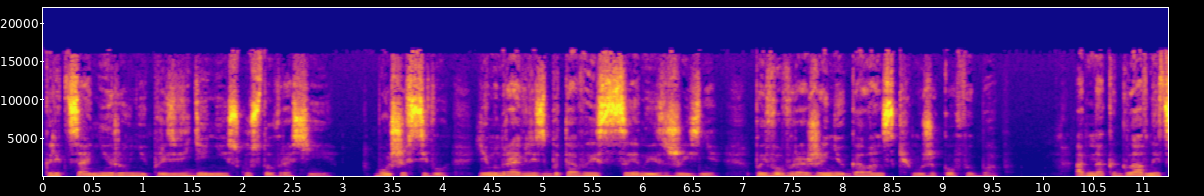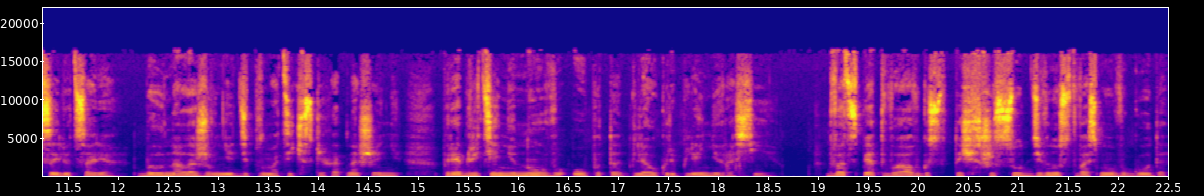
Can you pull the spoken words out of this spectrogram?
коллекционированию произведений искусства в России. Больше всего ему нравились бытовые сцены из жизни, по его выражению, голландских мужиков и баб. Однако главной целью царя было налаживание дипломатических отношений, приобретение нового опыта для укрепления России. 25 августа 1698 года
